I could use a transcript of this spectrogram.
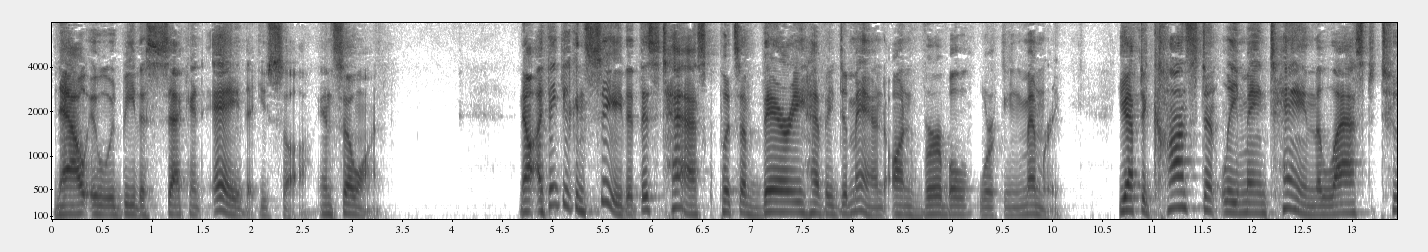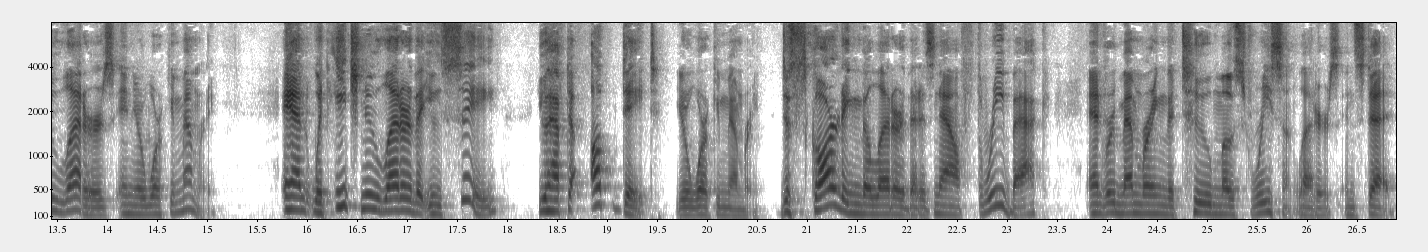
Now it would be the second A that you saw, and so on. Now, I think you can see that this task puts a very heavy demand on verbal working memory. You have to constantly maintain the last two letters in your working memory. And with each new letter that you see, you have to update your working memory, discarding the letter that is now three back and remembering the two most recent letters instead.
